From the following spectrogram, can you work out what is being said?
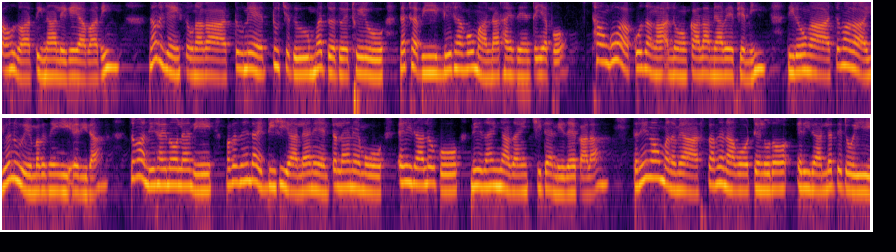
ကောင်းစွာသိနာလေခဲ့ရပါသည်နောက်တစ်ချိန်စုံတာကသူနဲ့သူ့ချစ်သူမတ်သွဲသွဲထွေးတို့လက်ထပ်ပြီးလေထံကုန်းမှာလာထိုင်စဉ်တရက်ပေါ့ 1995အလွန်ကာလများပဲဖြစ်မည်ဒီတုန်းကကျမကရွတ်နူရေမဂဇင်း၏အက်ဒီတာကျမနေထိုင်သောလမ်းသည်မဂဇင်းတိုက်တီရှိရာလမ်းနဲ့တလမ်းနဲ့မို့အက်ဒီတာလုပ်ကို နေဆိုင်ညဆိုင်ချီတက်နေစေကာလသတင်းကောင်းမှန်သမျှစာမျက်နှာပေါ်တင်လိုသောအက်ဒီတာလက်သစ်တို့၏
